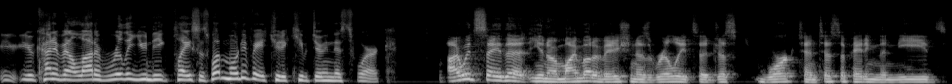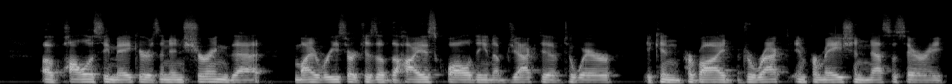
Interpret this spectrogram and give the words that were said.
you're kind of in a lot of really unique places. What motivates you to keep doing this work? I would say that, you know, my motivation is really to just work to anticipating the needs of policymakers and ensuring that my research is of the highest quality and objective to where it can provide direct information necessary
